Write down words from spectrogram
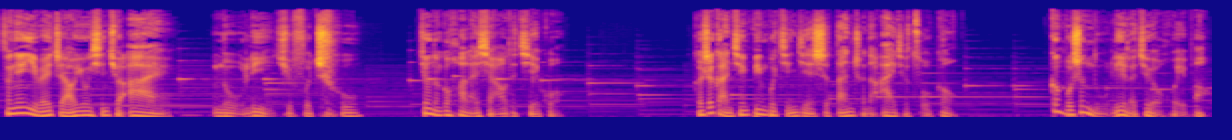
曾经以为只要用心去爱，努力去付出，就能够换来想要的结果。可是感情并不仅仅是单纯的爱就足够，更不是努力了就有回报。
